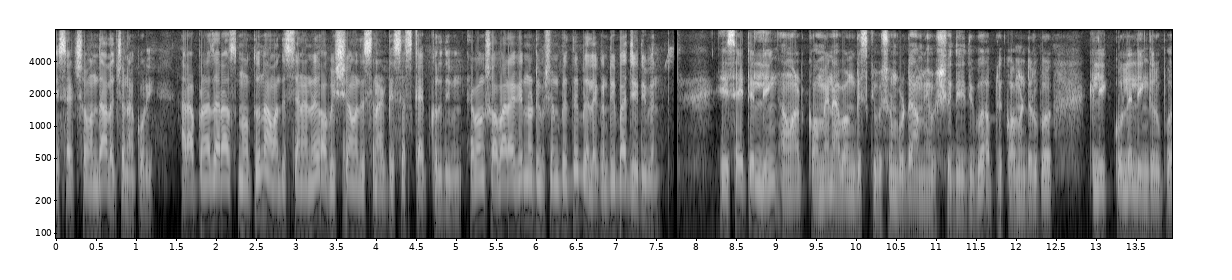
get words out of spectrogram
এই সাইট সম্বন্ধে আলোচনা করি। আর আপনারা যারা নতুন, আমাদের চ্যানেলে অবশ্যই আমাদের চ্যানেলটি সাবস্ক্রাইব করে দিবেন এবং সবার আগে নোটিফিকেশন পেতে বেলাইকনটি বাজিয়ে দিবেন। এই সাইটের লিঙ্ক আমার কমেন্ট এবং ডিসক্রিপশন বোর্ডে আমি অবশ্যই দিয়ে দিব। আপনি কমেন্টের উপর ক্লিক করলে লিঙ্কের উপর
